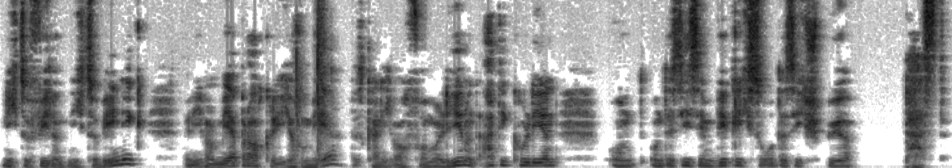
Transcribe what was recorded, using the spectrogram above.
Nicht zu viel und nicht zu wenig. Wenn ich mal mehr brauche, kriege ich auch mehr. Das kann ich auch formulieren und artikulieren. Und, und es ist eben wirklich so, dass ich spüre, passt.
